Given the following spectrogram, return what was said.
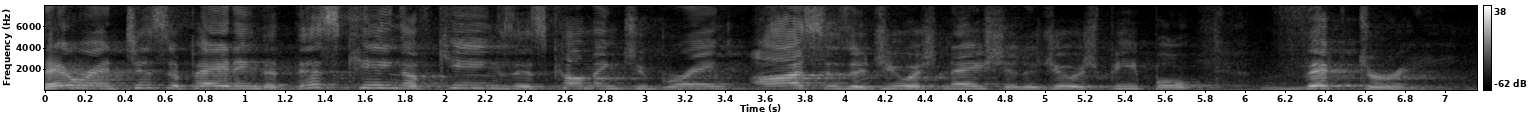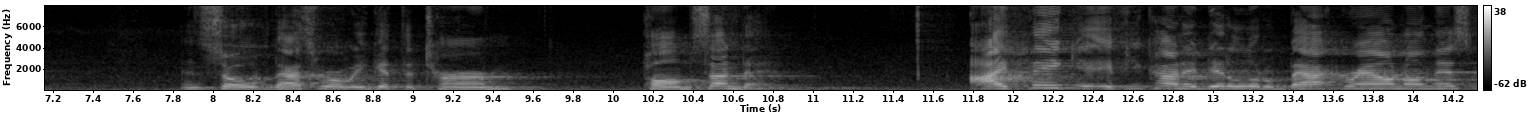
They were anticipating that this King of Kings is coming to bring us as a Jewish nation, a Jewish people, victory. And so that's where we get the term Palm Sunday. I think if you kind of did a little background on this,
